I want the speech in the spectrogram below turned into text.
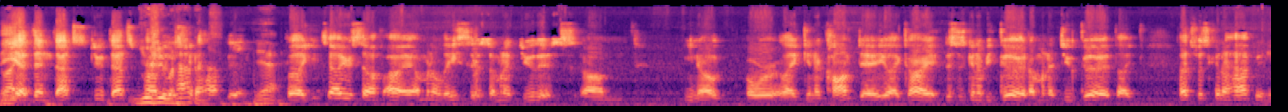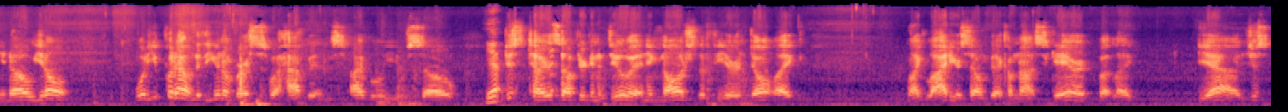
Like- yeah, then that's dude. That's Usually what what's gonna happens. happen. Yeah. But like you tell yourself, all right, I'm gonna lace this. I'm gonna do this. Um, you know, or like in a comp day, you're like, all right, this is gonna be good. I'm gonna do good. Like that's what's gonna happen. You know, you don't. What you put out into the universe is what happens. I believe so. Yeah. Just tell yourself you're gonna do it and acknowledge the fear and don't like, like lie to yourself and be like, I'm not scared. But like, yeah, just.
